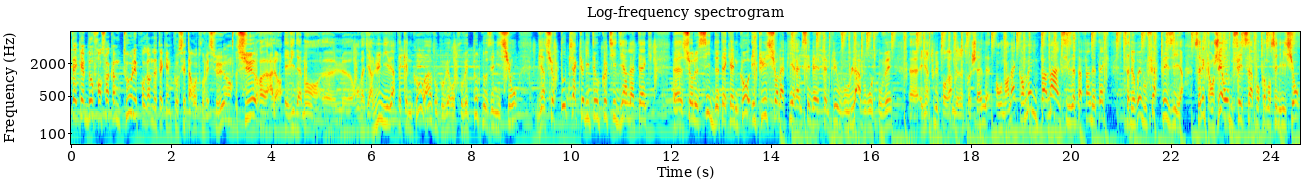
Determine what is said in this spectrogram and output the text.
Tech Hebdo, François, comme tous les programmes de Tech Co, c'est à retrouver sur... Sur, euh, alors évidemment, euh, le- on va dire l'univers Tech Co. hein. vous pouvez retrouver toutes nos émissions, bien sûr toute l'actualité au quotidien de la tech euh, sur le site de Tech Co. et puis sur l'appli RMC BFM Play où vous là vous retrouvez eh bien tous les programmes de notre chaîne. On en a quand même pas mal. Si vous êtes fan de tech, ça devrait vous faire plaisir. Vous savez quand Jérôme fait ça pour commencer l'émission,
